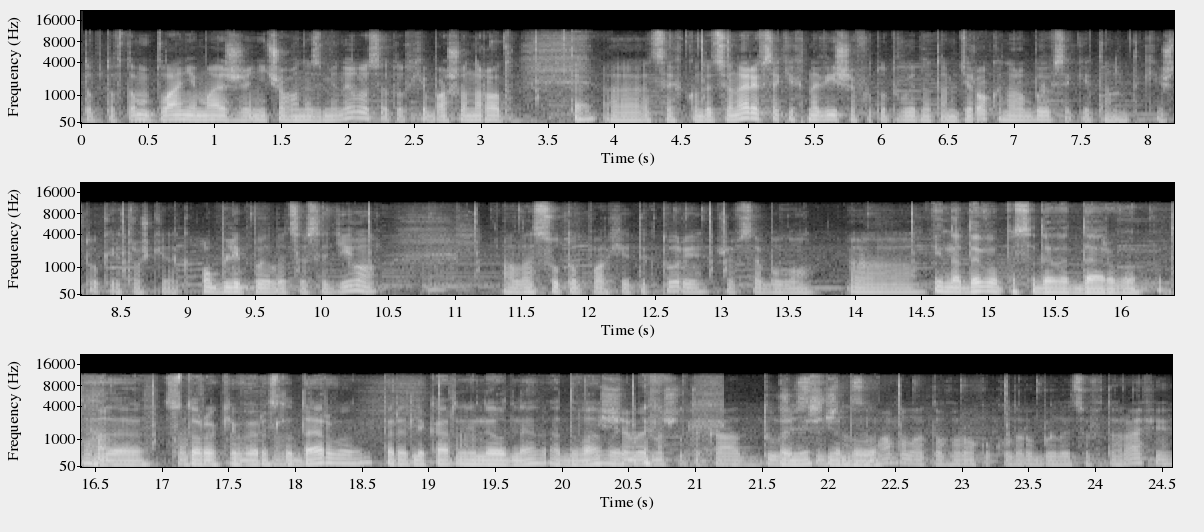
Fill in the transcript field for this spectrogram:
Тобто в тому плані майже нічого не змінилося. Тут хіба що народ Так. е, цих кондиціонерів всяких навішав, тут видно, там дірок наробив, всякі там такі штуки, трошки так обліпили це все діло. Але суто по архітектурі вже все було. Е, І на диво посадили дерево. Так. За 100 Так, років так, виросло так. дерево перед лікарнею, не одне, а два. І ще видно. що така дуже було. зима була того року, коли робили цю фотографію.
